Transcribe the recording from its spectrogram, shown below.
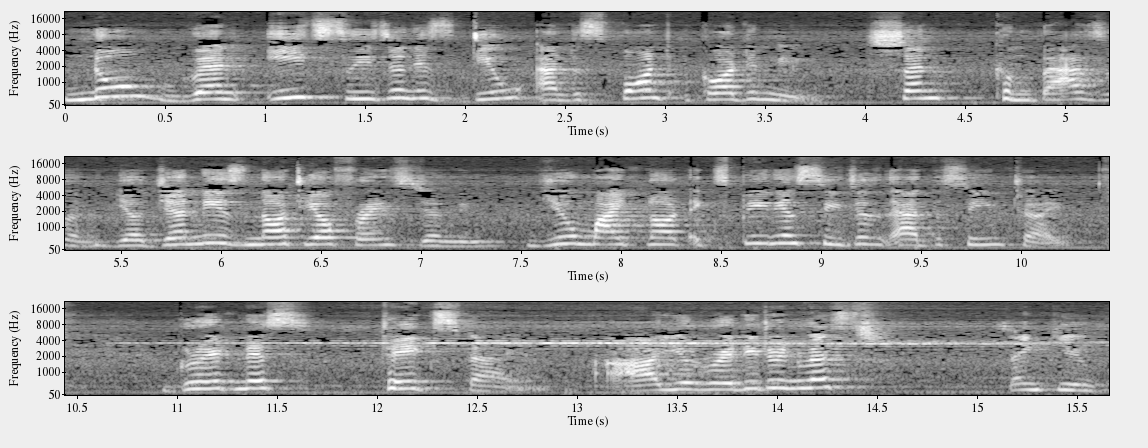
Know when each season is due and respond accordingly. Shun comparison. Your journey is not your friend's journey. You might not experience seasons at the same time. Greatness takes time. Are you ready to invest? Thank you.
